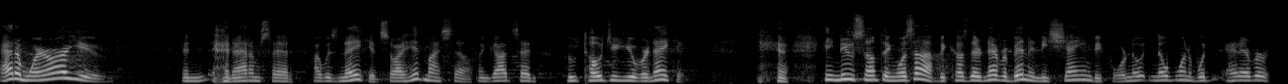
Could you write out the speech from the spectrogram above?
Adam, where are you? And, and Adam said, I was naked, so I hid myself. And God said, Who told you you were naked? he knew something was up because there'd never been any shame before. No, no one would, had ever,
